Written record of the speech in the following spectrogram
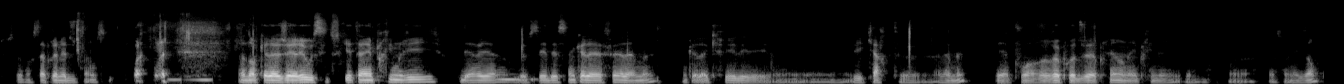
tout ça. Donc ça prenait du temps aussi. donc elle a géré aussi tout ce qui était imprimerie derrière, de ces dessins qu'elle avait fait à la main. Donc elle a créé les, les cartes à la main et à pouvoir reproduire après en imprimerie. Voilà, c'est un exemple.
